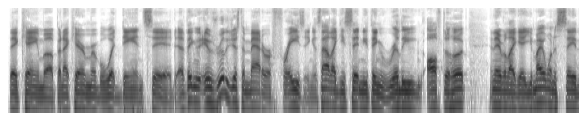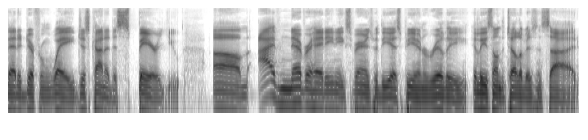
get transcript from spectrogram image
that came up, and I can't remember what Dan said. I think it was really just a matter of phrasing. It's not like he said anything really off the hook, and they were like, "Yeah, you might want to say that a different way, just kind of to spare you." Um, I've never had any experience with ESPN, really, at least on the television side,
